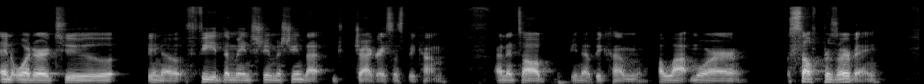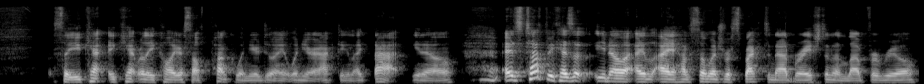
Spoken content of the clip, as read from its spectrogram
in order to, you know, feed the mainstream machine that drag race has become, and it's all you know become a lot more self-preserving. So you can't you can't really call yourself punk when you're doing when you're acting like that, you know. It's tough because you know I I have so much respect and admiration and love for Ru,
